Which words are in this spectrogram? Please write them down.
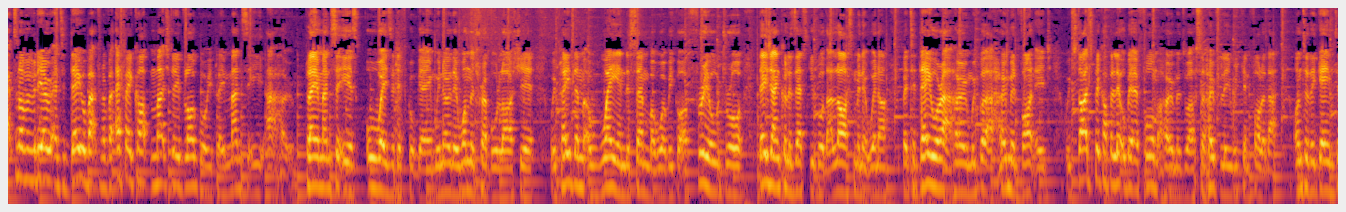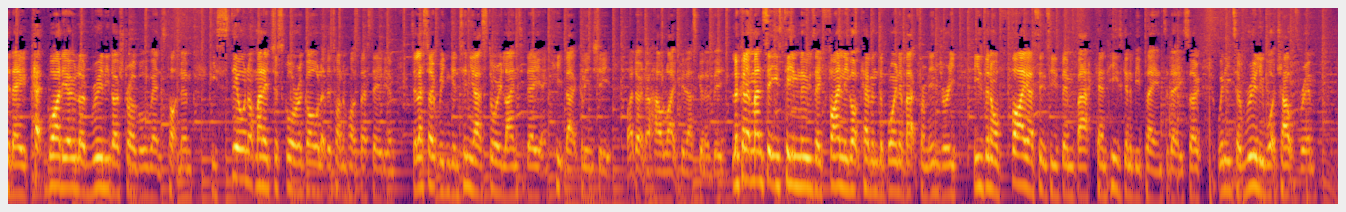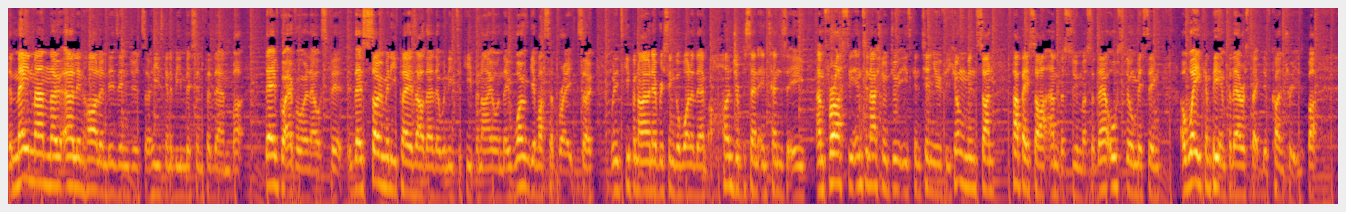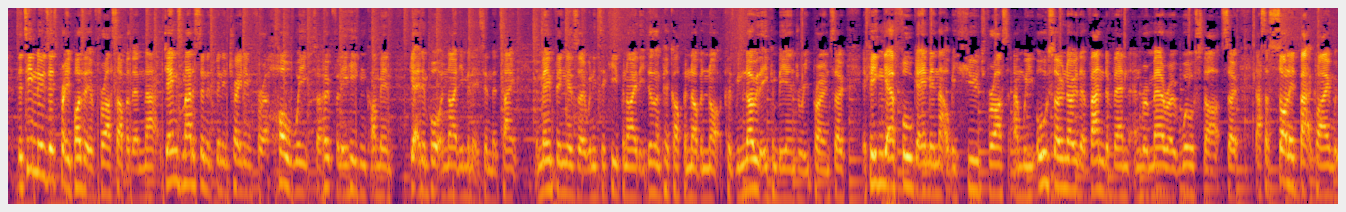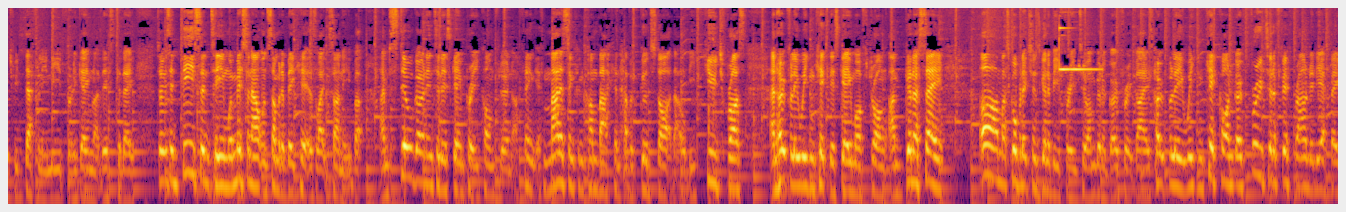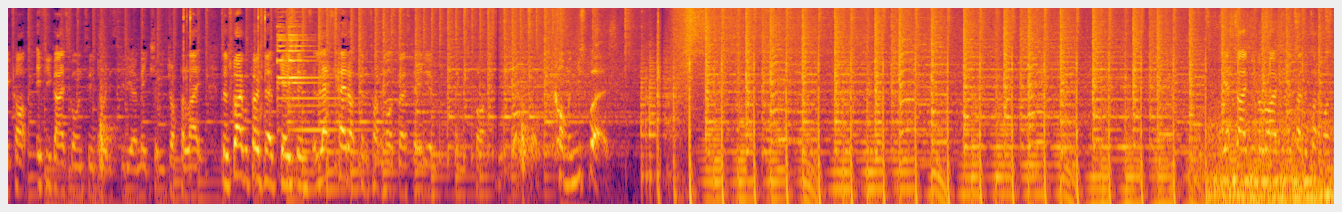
back to another video and today we're back to another FA Cup matchday vlog where we play Man City at home. Playing Man City is always a difficult game. We know they won the treble last year. We played them away in December where we got a 3-all draw. Dejan Kulusevski got that last minute winner. But today we're at home. We've got that home advantage. We've started to pick up a little bit of form at home as well, so hopefully we can follow that onto the game today. Pep Guardiola really does struggle against Tottenham. He's still not managed to score a goal at the Tottenham Hotspur Stadium. So let's hope we can continue that storyline today and keep that clean sheet. But I don't know how likely that's going to be. Looking at Man City's team news, they finally got Kevin De Bruyne back from injury. He's been on fire since he's been back and he's going to be playing today. So we need to really watch out for him. The main man though, Erling Haaland is injured, so he's going to be missing for them. But they've got everyone else fit. There's so many players out there that we need to keep an eye on. They won't give us a break, so we need to keep an eye on every single one of them. 100% intensity. And for us, the international duties continue for Heung-Min Son, Pape and Bissouma. So they're all still missing away competing for their respective countries. But the team news is pretty positive for us other than that. James Maddison has been in training for a whole week, so hopefully he can come in, get an important 90 minutes in the tank. The main thing is though, we need to keep an eye that he doesn't pick up another knock because we know that he can be injury prone. So if he can get a full game in, that'll be huge for us. And we also know that Van de Ven and Romero will start. So that's a solid backline, which we definitely need for a game like this today. So it's a decent team. We're missing out on some of the big hitters like Sonny, but I'm still going into this game pretty confident. I think if Maddison can come back and have a good start, that will be huge for us. And hopefully we can kick this game off strong. I'm going to say Oh, my score prediction is going to be 3-2. I'm going to go for it, guys. Hopefully, we can kick on, go through to the fifth round of the FA Cup. If you guys go on to enjoy this video, make sure you drop a like, subscribe with post notifications. Let's head up to the Tottenham Hotspur Stadium. Fingers crossed. Come on, you Spurs.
